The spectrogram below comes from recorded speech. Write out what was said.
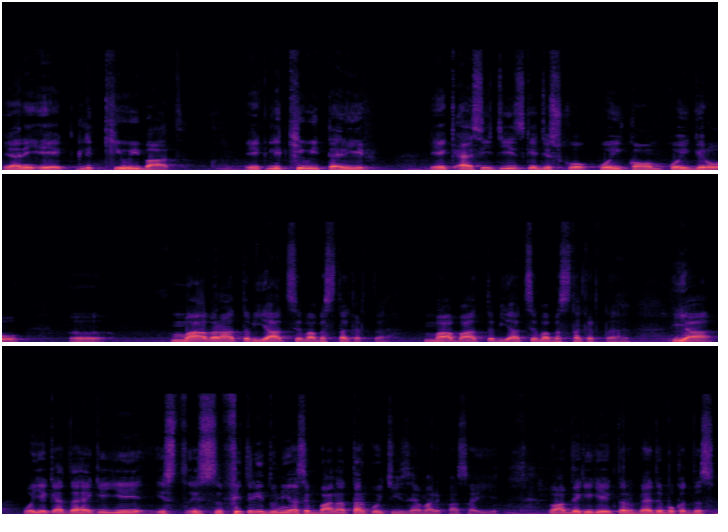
یعنی ایک لکھی ہوئی بات، ایک لکھی ہوئی تحریر، ایک ایسی چیز کہ جس کو کوئی قوم، کوئی گروہ ماں طبیعت سے وابستہ کرتا ہے ماں بعد طبیعت سے وابستہ کرتا ہے، یا وہ یہ کہتا ہے کہ یہ اس اس فطری دنیا سے بالا تر کوئی چیز ہے ہمارے پاس آئی ہے تو آپ دیکھیے کہ ایک طرف وید مقدس ہے۔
